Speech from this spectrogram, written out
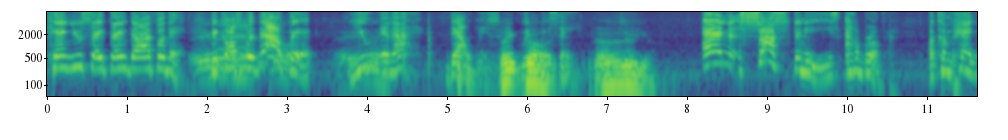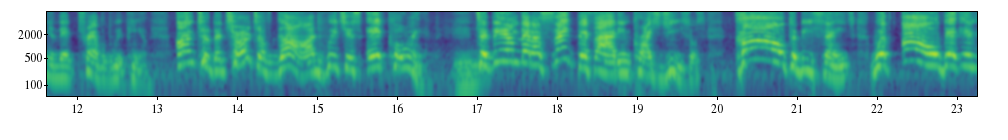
Can you say thank God for that? Amen. Because without that, you and I doubtless Thank would be God. saved. Hallelujah. And Sosthenes, our brother, a companion that traveled with him, unto the church of God which is at Corinth, Mm-hmm. to them that are sanctified in Christ Jesus, called to be saints, with all that in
